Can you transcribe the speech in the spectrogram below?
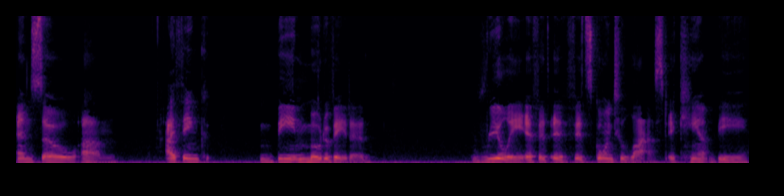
And so um I think being motivated really if it if it's going to last it can't be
